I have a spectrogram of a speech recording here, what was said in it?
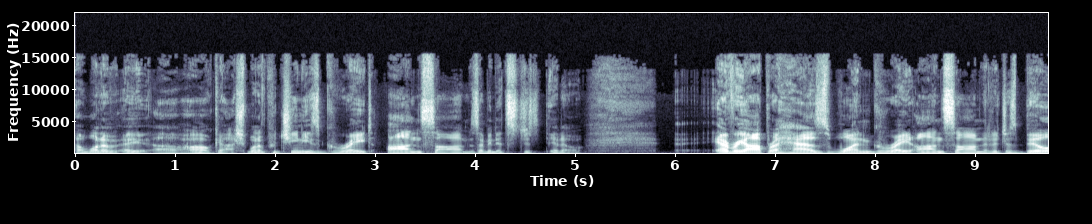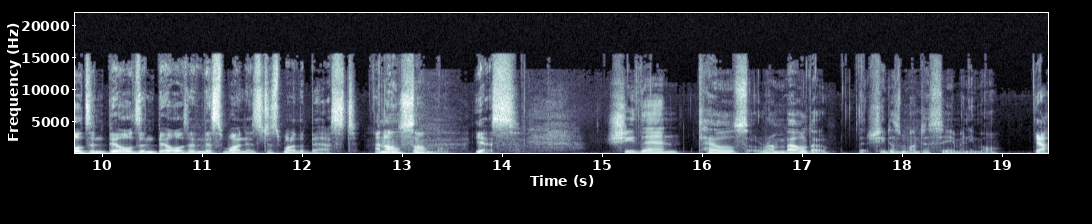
one of a uh, oh gosh, one of Puccini's great ensembles. I mean, it's just you know, every opera has one great ensemble that it just builds and builds and builds, and this one is just one of the best. An ensemble. Yes. She then tells Rambaldo that she doesn't want to see him anymore. Yeah,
